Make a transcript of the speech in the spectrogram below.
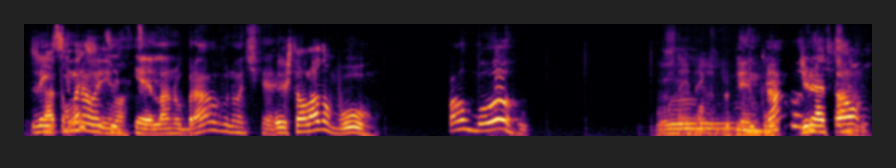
Os Lá em cima não, onde vocês querem? Lá no Bravo ou onde quer? Eles estão lá no morro. Qual morro? Do Direção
